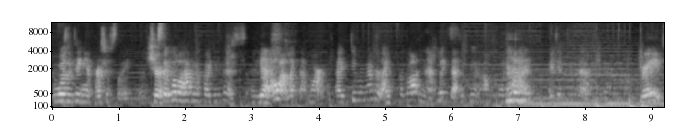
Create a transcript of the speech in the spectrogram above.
I wasn't taking it preciously. It Sure. Just like, what will happen if I do this? And, Yes. Oh, I like that mark. I do remember that. I've forgotten that. Like that. that's good. I'll go to I. I did do that. Yeah. Great.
